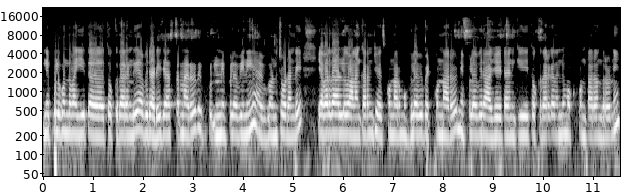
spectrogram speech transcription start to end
నిప్పులు గుండం అయ్యి త- తొక్కుతారండి. అవి రెడీ చేస్తున్నారు. నిప్పులు నిప్పులు అవిని అవి కూడా చూడండి. ఎవరి దాళ్ళు అలంకారం చేసుకున్నారు ముగ్గులు అవి పెట్టుకున్నారు. నిప్పులు అవి రాజేయటానికి తొక్కుతారు కదండి మొక్కుకుంటారు అందరూని.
